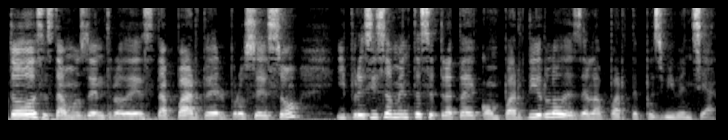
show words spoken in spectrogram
todos estamos dentro de esta parte del proceso y precisamente se trata de compartirlo desde la parte pues vivencial.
